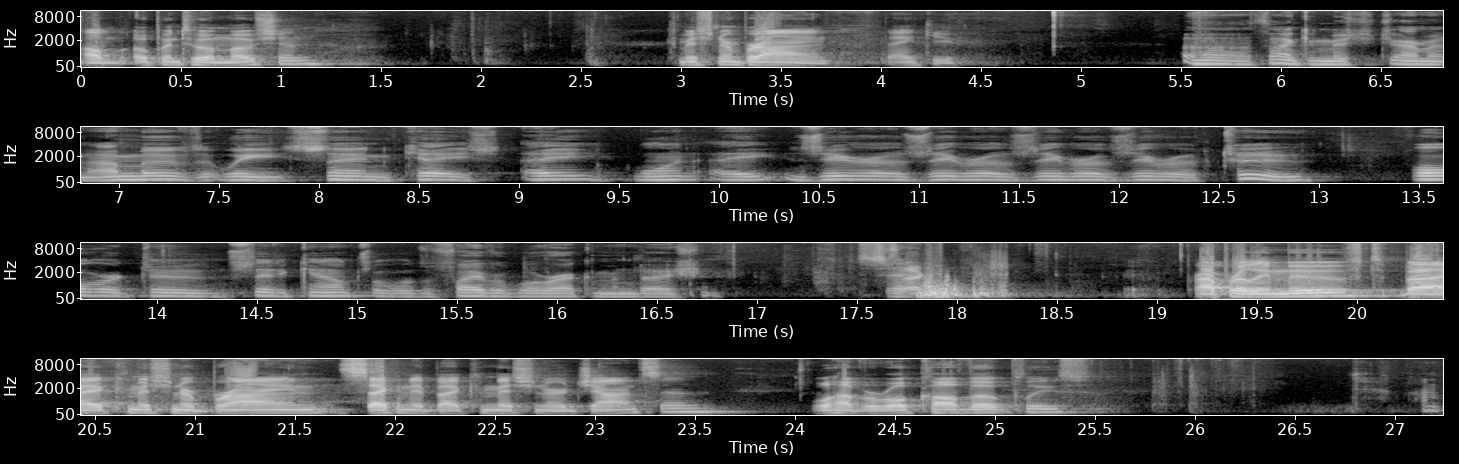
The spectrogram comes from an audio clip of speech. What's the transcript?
I'll open to a motion. Commissioner Bryan, thank you. Uh, Thank you, Mr. Chairman. I move that we send case A one eight zero zero zero zero two forward to city council with a favorable recommendation. Properly moved by Commissioner Bryan, seconded by Commissioner Johnson. We'll have a roll call vote, please. Um,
